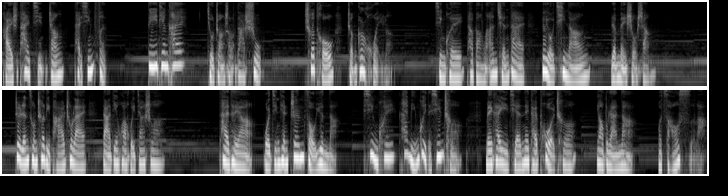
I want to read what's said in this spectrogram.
还是太紧张、太兴奋。第一天开就撞上了大树，车头整个毁了。幸亏他绑了安全带，又有气囊，人没受伤。这人从车里爬出来，打电话回家说：“太太呀，我今天真走运呐！幸亏开名贵的新车，没开以前那台破车，要不然呐，我早死了。”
